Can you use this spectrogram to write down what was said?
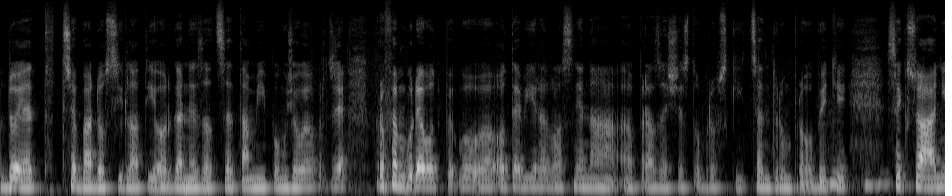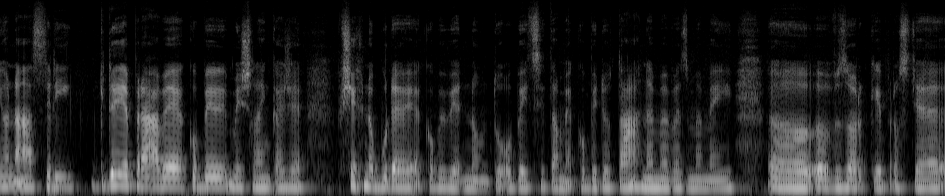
dojet třeba do sídla té organizace, tam jí pomůžou, jo, protože Profem bude od, otevírat vlastně na Praze 6 obrovský centrum pro oběti mm-hmm. sexuálního násilí, kde je právě jakoby myšlenka, že všechno bude jakoby v jednom, tu oběť si tam jakoby dotáhneme, vezmeme jí uh, vzorky, prostě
